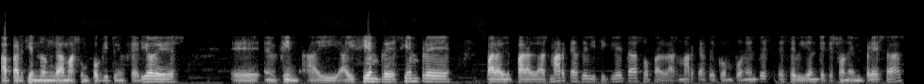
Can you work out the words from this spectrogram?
apareciendo en gamas un poquito inferiores eh, en fin, hay, hay siempre, siempre para, para las marcas de bicicletas o para las marcas de componentes es evidente que son empresas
